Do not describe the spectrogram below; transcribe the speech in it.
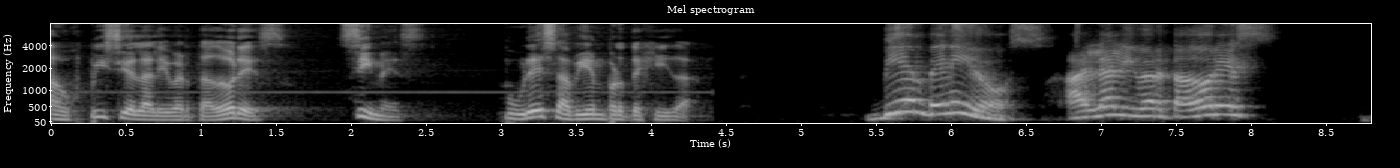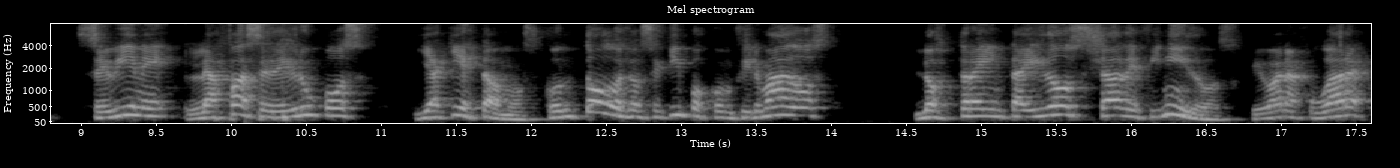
Auspicia la Libertadores. Cimes. Pureza bien protegida. Bienvenidos a la Libertadores. Se viene la fase de grupos y aquí estamos con todos los equipos confirmados, los 32 ya definidos que van a jugar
